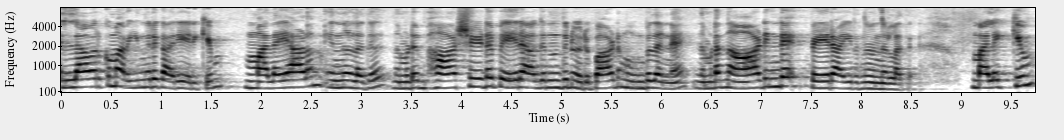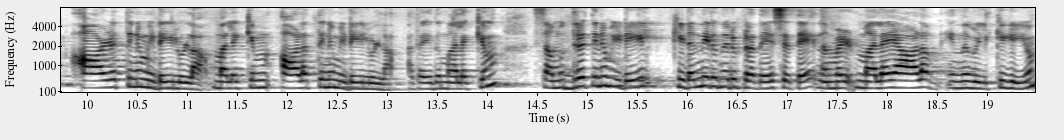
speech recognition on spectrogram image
എല്ലാവർക്കും അറിയുന്നൊരു കാര്യമായിരിക്കും. മലയാളം എന്നുള്ളത് നമ്മുടെ ഭാഷയുടെ പേരാകുന്നതിന് ഒരുപാട് മുമ്പ് തന്നെ നമ്മുടെ നാടിന്റെ പേരായിരുന്നു എന്നുള്ളത്. മലയ്ക്കും ആഴത്തിനും ഇടയിലുള്ള മലയ്ക്കും ആളത്തിനും ഇടയിലുള്ള അതായത് മലയ്ക്കും സമുദ്രത്തിനും ഇടയിൽ കിടന്നിരുന്നൊരു പ്രദേശത്തെ നമ്മൾ മലയാളം എന്ന് വിളിക്കുകയും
